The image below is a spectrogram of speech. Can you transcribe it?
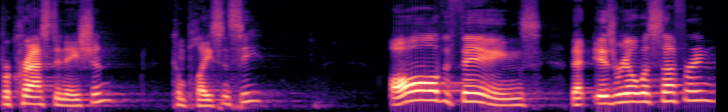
procrastination, complacency. All the things that Israel was suffering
